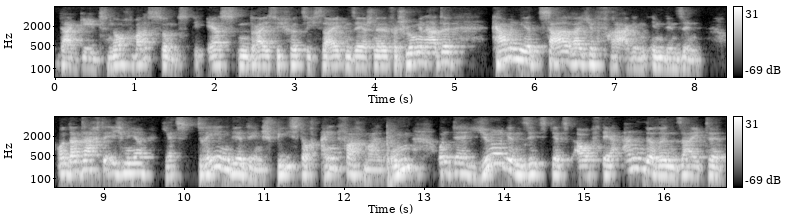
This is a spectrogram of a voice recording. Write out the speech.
da geht noch was und die ersten 30, 40 Seiten sehr schnell verschlungen hatte, kamen mir zahlreiche Fragen in den Sinn. Und dann dachte ich mir, jetzt drehen wir den Spieß doch einfach mal um und der Jürgen sitzt jetzt auf der anderen Seite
